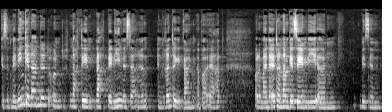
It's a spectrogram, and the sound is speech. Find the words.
ist in Berlin gelandet und nachdem, nach Berlin ist er in Rente gegangen, aber er hat, oder meine Eltern haben gesehen, wie ähm, ein bisschen,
